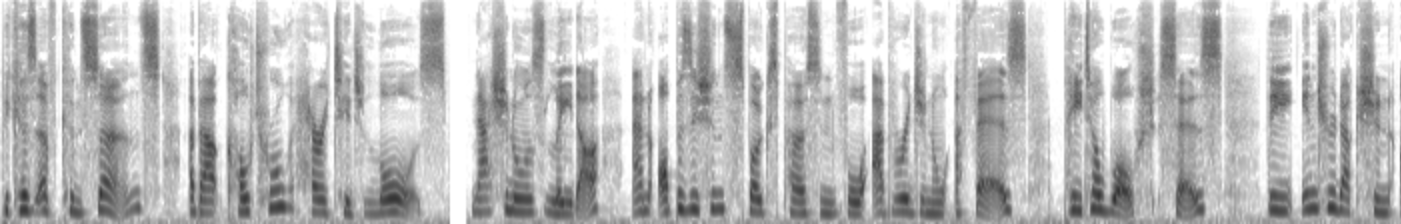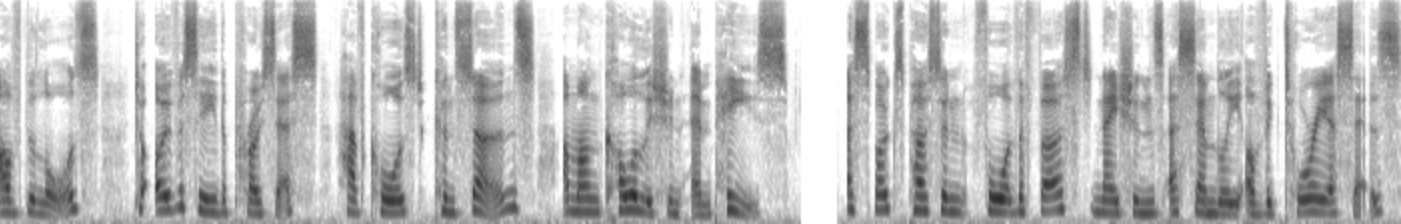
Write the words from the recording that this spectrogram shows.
because of concerns about cultural heritage laws. Nationals leader and opposition spokesperson for Aboriginal Affairs, Peter Walsh, says the introduction of the laws to oversee the process have caused concerns among coalition MPs. A spokesperson for the First Nations Assembly of Victoria says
